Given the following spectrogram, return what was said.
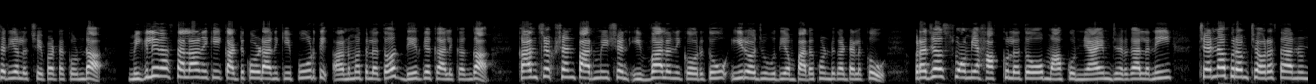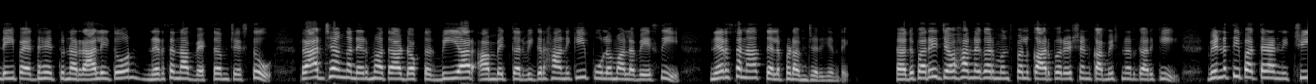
చర్యలు చేపట్టకుండా మిగిలిన స్థలానికి కట్టుకోవడానికి పూర్తి అనుమతులతో దీర్ఘకాలికంగా కన్స్ట్రక్షన్ పర్మిషన్ ఇవ్వాలని కోరుతూ ఈ రోజు ఉదయం పదకొండు గంటలకు ప్రజాస్వామ్య హక్కులతో మాకు న్యాయం జరగాలని చెన్నాపురం చౌరస్తా నుండి పెద్ద ఎత్తున ర్యాలీతో నిరసన వ్యక్తం చేస్తూ రాజ్యాంగ నిర్మాత డాక్టర్ బిఆర్ అంబేద్కర్ విగ్రహానికి పూలమాల వేసి నిరసన తెలపడం జరిగింది. తదుపరి Jawahar Nagar municipal corporation commissioner గారికి వినతి పత్రాన్ని ఇచ్చి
